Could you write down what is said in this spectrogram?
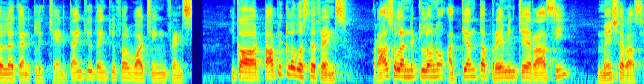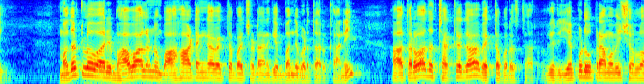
బెల్ ఐకాన్ క్లిక్ చేయండి. Thank you thank you for watching friends. ఇక టాపిక్లోకి వస్తే ఫ్రెండ్స్ రాసులన్నిటిలోనూ అత్యంత ప్రేమించే రాశి మేషరాశి. మొదట్లో వారి భావాలను బాహాటంగా వ్యక్తపరచడానికి ఇబ్బంది పడతారు. కానీ ఆ తర్వాత చక్కగా వ్యక్తపరుస్తారు. వీరు ఎప్పుడూ ప్రేమ విషయంలో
